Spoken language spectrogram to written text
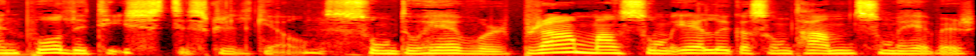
en politistisk religion, som du hever Brahman, som er lykka som han, som hever,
